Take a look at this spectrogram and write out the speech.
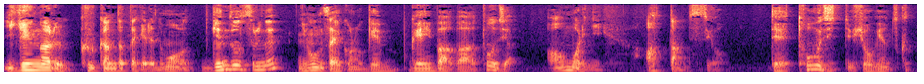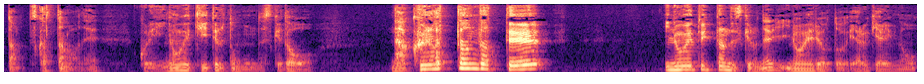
威厳ある空間だったけれども現存するね日本最古のゲイバーが当時青森にあったんですよ。で当時っていう表現を作った使ったのはねこれ井上聞いてると思うんですけど亡くなったんだって。井上と言ったんですけどね井上涼とやる気ありの。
